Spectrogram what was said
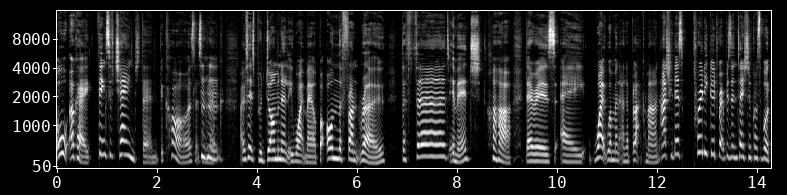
Oh, okay. Things have changed then because let's have mm-hmm. a look. I would say it's predominantly white male, but on the front row, the third image, haha, there is a white woman and a black man. Actually, there's pretty good representation across the board.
